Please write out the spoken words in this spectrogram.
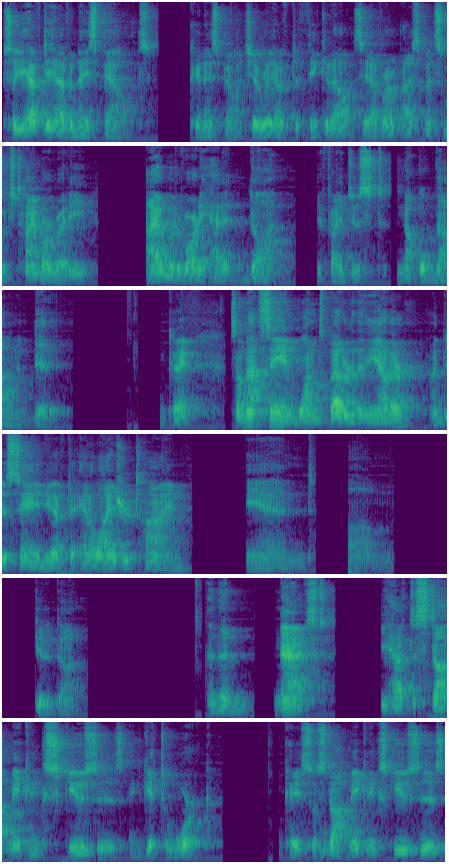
So you have to have a nice balance. Okay, nice balance. You really have to think it out and say, I've, I've spent so much time already, I would have already had it done if I just knuckled down and did it. Okay? So I'm not saying one's better than the other. I'm just saying you have to analyze your time and um, get it done. And then next, you have to stop making excuses and get to work. Okay, so stop making excuses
